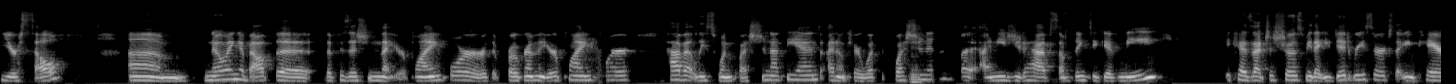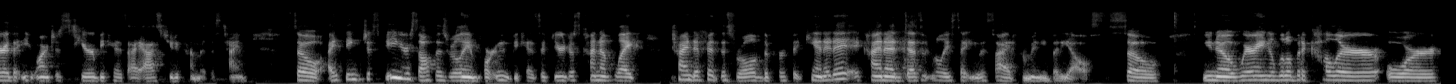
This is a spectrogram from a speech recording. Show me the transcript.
yourself um, knowing about the the position that you're applying for or the program that you're applying for have at least one question at the end. I don't care what the question mm-hmm. is but i need you to have something to give me because that just shows me that you did research that you care that you aren't just here because i asked you to come at this time so I think just being yourself is really important because if you're just kind of like trying to fit this role of the perfect candidate, it kind of doesn't really set you aside from anybody else. So, you know, wearing a little bit of color or,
